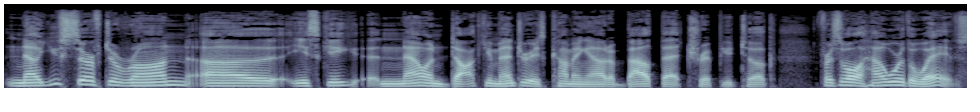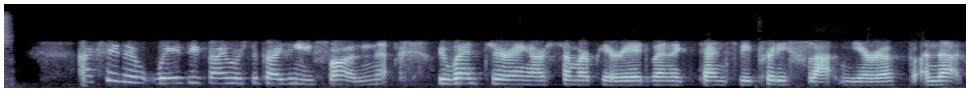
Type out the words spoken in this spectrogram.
Now, you surfed Iran, uh, Easkey. Now, a documentary is coming out about that trip you took. First of all, how were the waves? The waves we found were surprisingly fun. We went during our summer period when it tends to be pretty flat in Europe, and that's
